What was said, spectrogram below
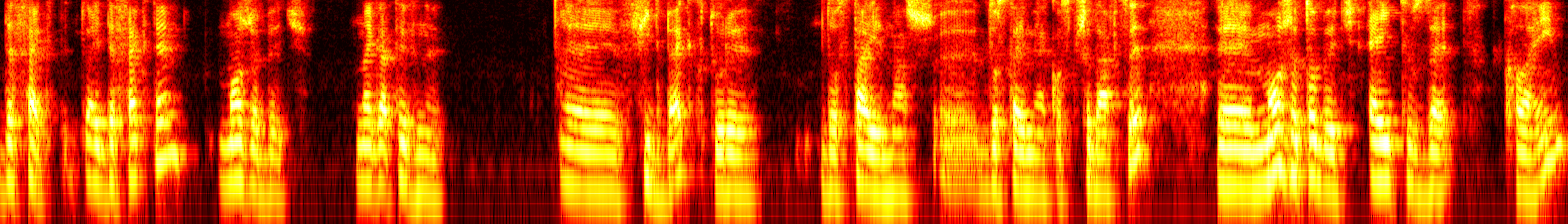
defekty. Tutaj defektem może być negatywny feedback, który dostaje nasz, dostajemy jako sprzedawcy. Może to być A to Z claim,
